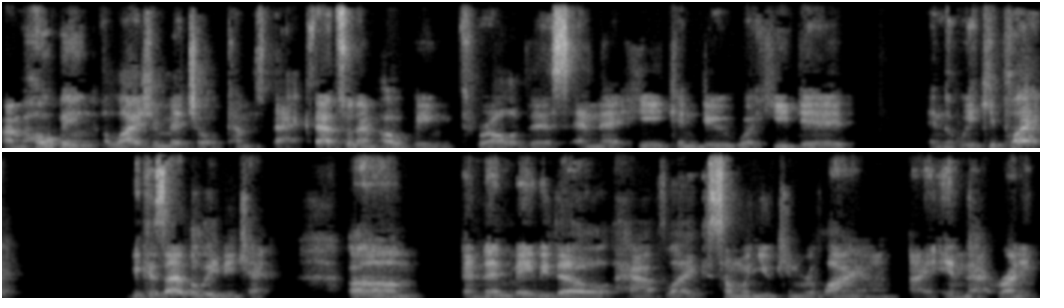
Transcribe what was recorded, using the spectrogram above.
I'm hoping Elijah Mitchell comes back. That's what I'm hoping through all of this, and that he can do what he did in the week he played, because I believe he can. Um, and then maybe they'll have like someone you can rely on uh, in that running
